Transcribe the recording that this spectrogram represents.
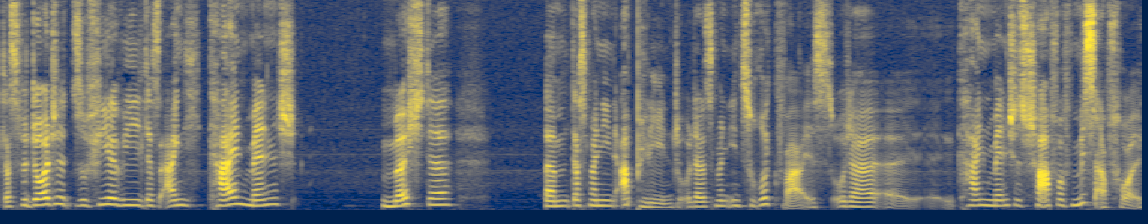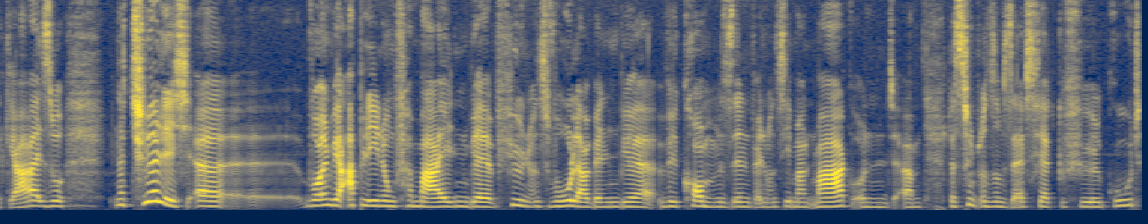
Das bedeutet so viel wie, dass eigentlich kein Mensch möchte, ähm, dass man ihn ablehnt oder dass man ihn zurückweist oder äh, kein Mensch ist scharf auf Misserfolg. Ja, also natürlich äh, wollen wir Ablehnung vermeiden. Wir fühlen uns wohler, wenn wir willkommen sind, wenn uns jemand mag. Und ähm, das tut unserem Selbstwertgefühl gut.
